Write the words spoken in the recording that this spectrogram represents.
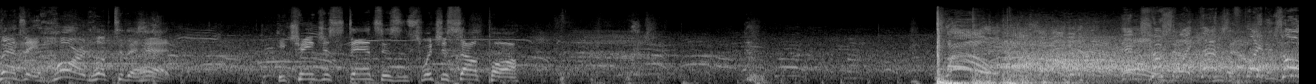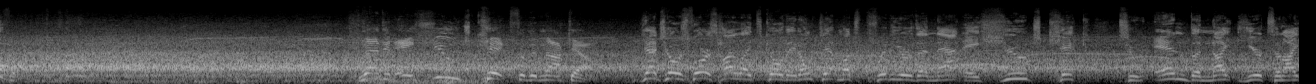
Lands a hard hook to the head. He changes stances and switches southpaw. And oh, just like that, the fight is over. Landed a huge kick for the knockout. Yeah, Joe, as far as highlights go, they don't get much prettier than that. A huge kick to end the night here tonight.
